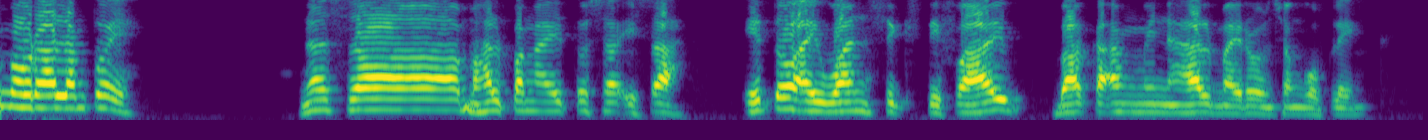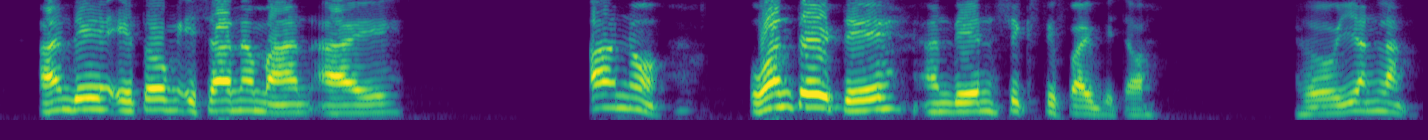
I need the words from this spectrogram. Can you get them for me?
Mura lang to eh. Nasa, mahal pa nga ito sa isa. Ito ay 165. Baka ang minahal, mayroon siyang kupling. And then, itong isa naman ay, ano, 130 and then 65 ito. So, yan lang.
